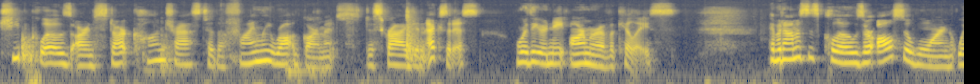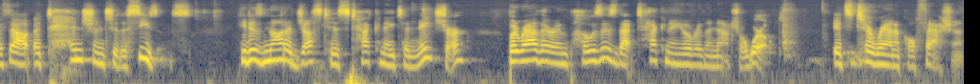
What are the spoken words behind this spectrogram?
cheap clothes are in stark contrast to the finely wrought garments described in Exodus or the ornate armor of Achilles. Hippodamus's clothes are also worn without attention to the seasons. He does not adjust his techne to nature, but rather imposes that techne over the natural world. It's tyrannical fashion.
